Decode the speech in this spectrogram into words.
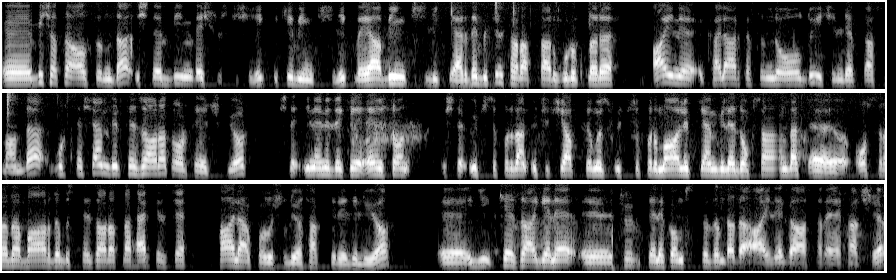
e, bir çatı altında işte 1500 kişilik, 2000 kişilik veya 1000 kişilik yerde bütün taraftar grupları aynı kale arkasında olduğu için deplasmanda muhteşem bir tezahürat ortaya çıkıyor. İşte İnönü'deki en son işte 3-0'dan 3-3 yaptığımız 3-0 mağlupken bile 90'da e, o sırada bağırdığımız tezahüratlar herkesce hala konuşuluyor, takdir ediliyor. E, keza gene e, Türk Telekom stadında da aynı Galatasaray'a karşı.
